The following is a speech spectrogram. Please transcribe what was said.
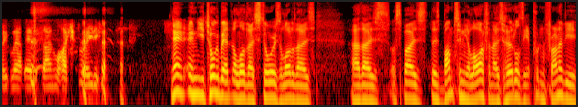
people out there that don't like reading. And, and you talk about a lot of those stories, a lot of those, uh, those I suppose, there's bumps in your life and those hurdles that get put in front of you.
